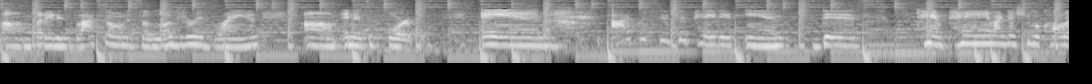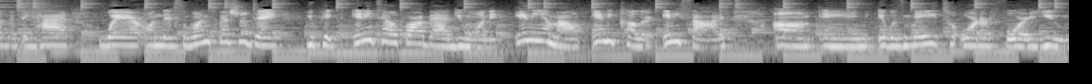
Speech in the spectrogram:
Um, but it is black owned, it's a luxury brand, um, and it's affordable. And I participated in this campaign, I guess you would call it, that they had where on this one special day, you picked any Telfar bag you wanted, any amount, any color, any size, um, and it was made to order for you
